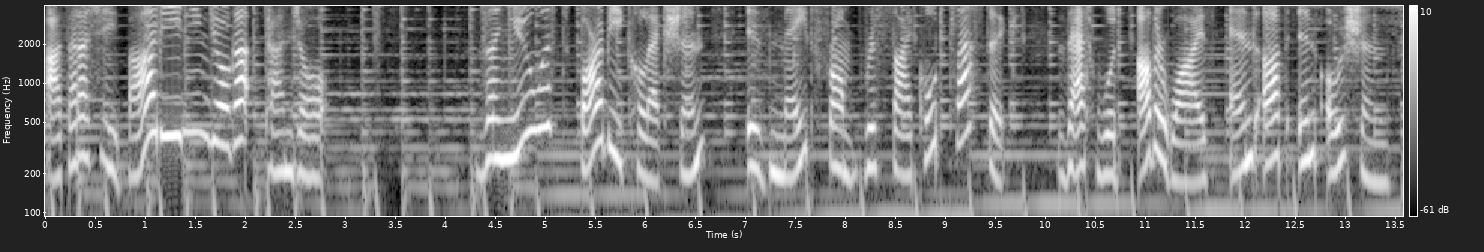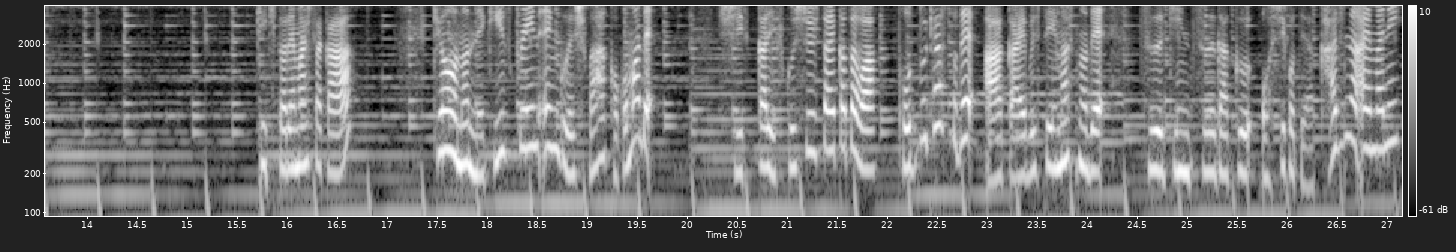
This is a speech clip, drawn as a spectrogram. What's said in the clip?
新しいバービー人形が誕生。The newest Barbie collection is made from recycled plastic that would otherwise end up in oceans 聞き取れましたか今日の Nikki's Green English はここまでしっかり復習したい方は、ポッドキャストでアーカイブしていますので、通勤・通学、お仕事や家事の合間に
